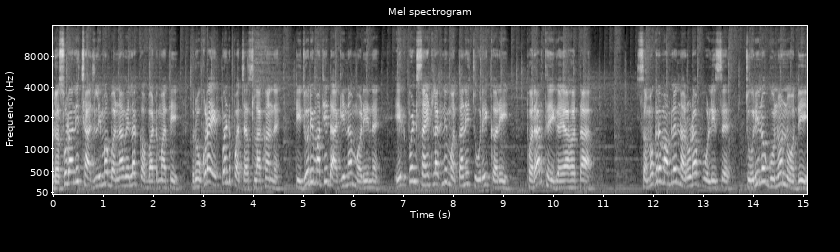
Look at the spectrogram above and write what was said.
રસોડાની છાજલીમાં બનાવેલા કબાટમાંથી રોકડા એક પોઈન્ટ પચાસ લાખ અને તિજોરીમાંથી દાગીના મળીને એક પોઈન્ટ સાઠ લાખની મતાની ચોરી કરી ફરાર થઈ ગયા હતા. સમગ્ર મામલે નરોડા પોલીસે ચોરીનો ગુનો નોંધી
